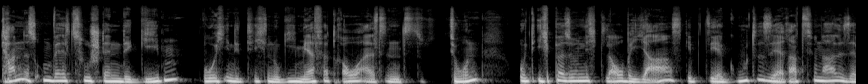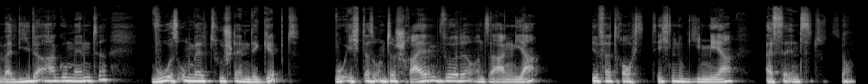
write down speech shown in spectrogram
kann es Umweltzustände geben, wo ich in die Technologie mehr vertraue als in Institutionen? Und ich persönlich glaube, ja, es gibt sehr gute, sehr rationale, sehr valide Argumente, wo es Umweltzustände gibt, wo ich das unterschreiben würde und sagen, ja, hier vertraue ich der Technologie mehr als der Institution.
